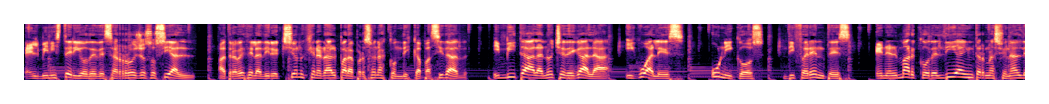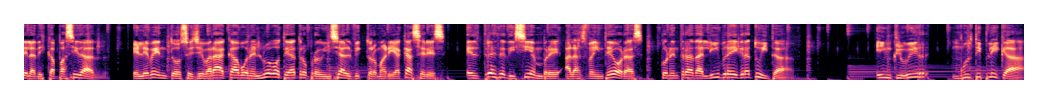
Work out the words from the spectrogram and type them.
El Ministerio de Desarrollo Social, a través de la Dirección General para Personas con Discapacidad, invita a la noche de gala Iguales, Únicos, Diferentes, en el marco del Día Internacional de la Discapacidad. El evento se llevará a cabo en el nuevo Teatro Provincial Víctor María Cáceres el 3 de diciembre a las 20 horas con entrada libre y gratuita. Incluir multiplica.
